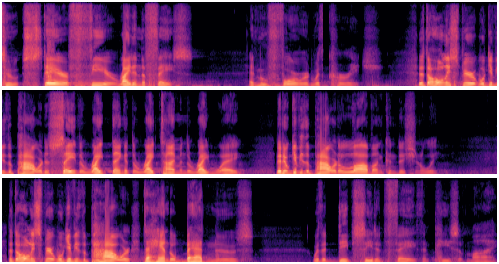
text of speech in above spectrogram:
to stare fear right in the face and move forward with courage. That the Holy Spirit will give you the power to say the right thing at the right time in the right way. That He'll give you the power to love unconditionally. That the Holy Spirit will give you the power to handle bad news with a deep seated faith and peace of mind.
